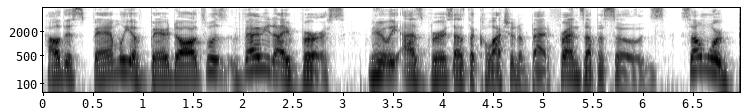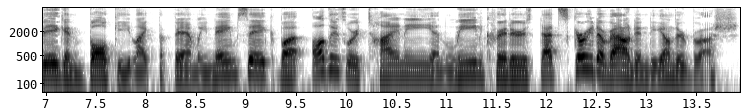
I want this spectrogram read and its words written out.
how this family of bear dogs was very diverse, nearly as verse as the collection of Bad Friends episodes. Some were big and bulky like the family namesake, but others were tiny and lean critters that scurried around in the underbrush.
